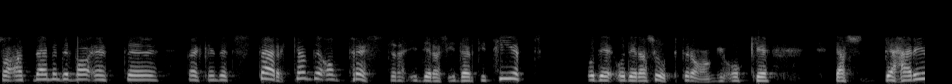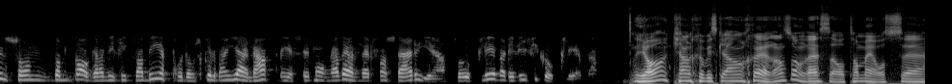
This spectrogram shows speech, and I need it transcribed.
Så att nej, men det var ett, eh, verkligen ett stärkande av prästerna i deras identitet och, det, och deras uppdrag. Och eh, ja, det här är en sån, de dagarna vi fick vara med på, de skulle man gärna haft med sig många vänner från Sverige att få uppleva det vi fick uppleva. Ja, kanske vi ska arrangera en sån resa och ta med oss eh,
